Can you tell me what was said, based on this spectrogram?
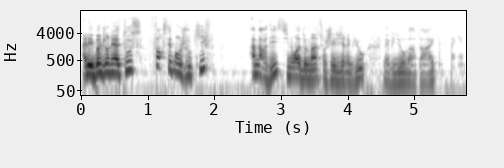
Allez, bonne journée à tous, forcément je vous kiffe. À mardi, sinon à demain sur GLG Review, la vidéo va apparaître. T'inquiète.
